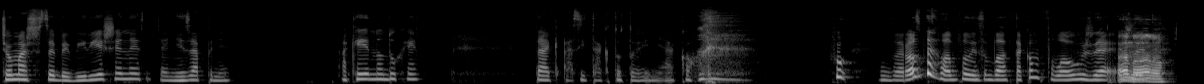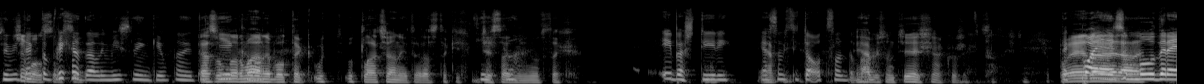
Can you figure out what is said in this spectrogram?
Čo máš v sebe vyriešené, ťa nezapne. Aké jednoduché? Tak asi takto to je nejako. Fú, Som rozbehla úplne, som bola v takom flow, že, Áno, že, áno, že mi takto som si. prichádzali myšlienky úplne to Ja som tieklo. normálne bol tak ut- utlačaný teraz, takých Tieklo. 10 minút, tak Iba štyri. Ja, Ja som by- si to odsledovala. ja by som tiež akože chcel ešte tak povedať. poješ ale- múdre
